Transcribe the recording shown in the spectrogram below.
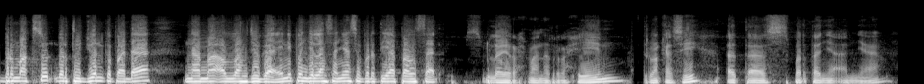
bermaksud bertujuan kepada nama Allah juga. Ini penjelasannya seperti apa Ustaz? Bismillahirrahmanirrahim. Terima kasih atas pertanyaannya.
